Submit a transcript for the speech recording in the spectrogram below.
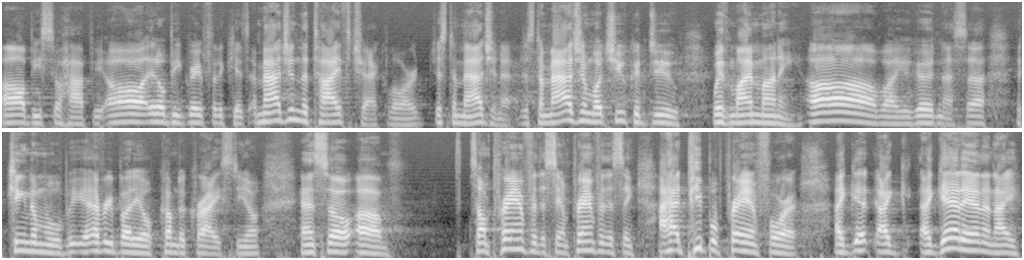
I'll be so happy. Oh, it'll be great for the kids. Imagine the tithe check, Lord. Just imagine it. Just imagine what you could do with my money. Oh, my goodness. Uh, the kingdom will be, everybody will come to Christ, you know. And so, um, so I'm praying for this thing. I'm praying for this thing. I had people praying for it. I get, I, I get in and I,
